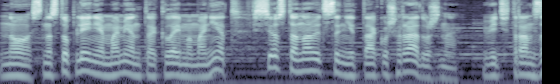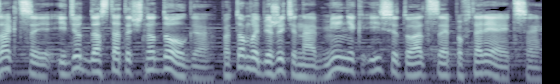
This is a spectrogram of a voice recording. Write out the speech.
Но с наступлением момента клейма монет все становится не так уж радужно. Ведь транзакция идет достаточно долго, потом вы бежите на обменник и ситуация повторяется.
